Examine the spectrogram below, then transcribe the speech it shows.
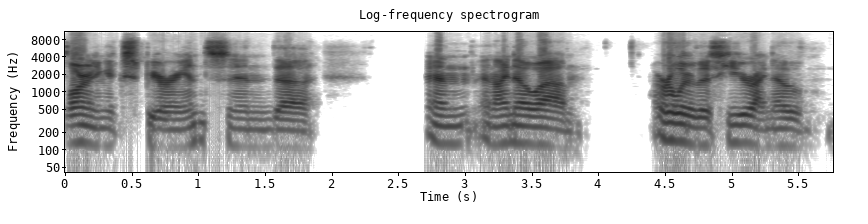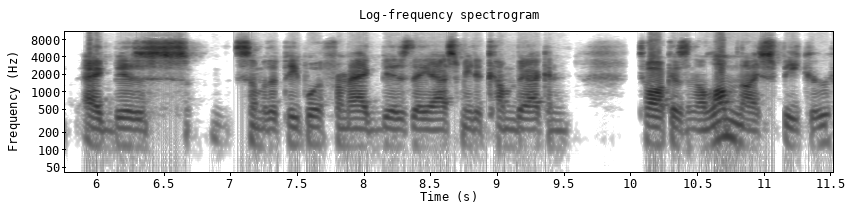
learning experience. And uh, and and I know um, earlier this year, I know AgBiz, some of the people from AgBiz, they asked me to come back and talk as an alumni speaker,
